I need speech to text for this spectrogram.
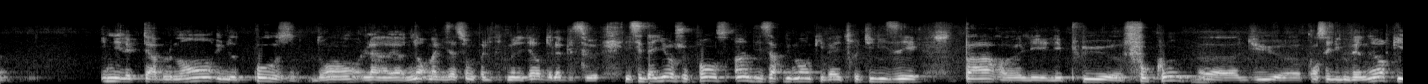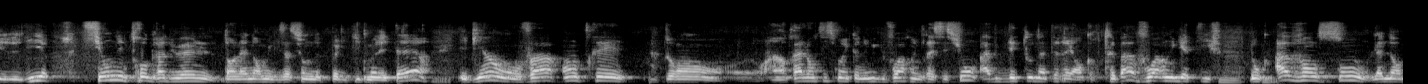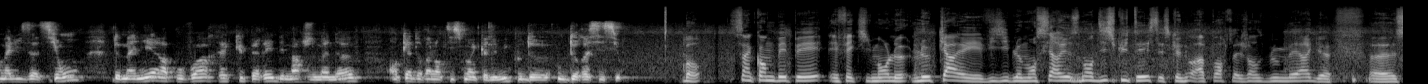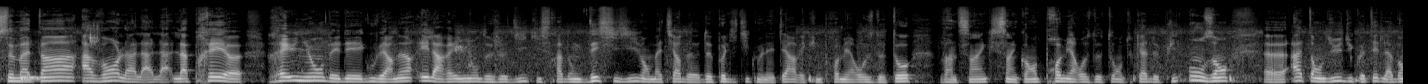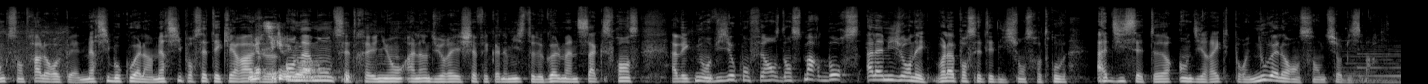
inéluctablement une pause dans la normalisation de politique monétaire de la BCE. Et c'est d'ailleurs, je pense, un des arguments qui va être utilisé par euh, les, les plus euh, faucons euh, du Conseil des gouverneurs, qui est de dire, si on est trop graduel dans la normalisation de notre politique monétaire, eh bien, on va entrer dans un ralentissement économique, voire une récession, avec des taux d'intérêt encore très bas, voire négatifs. Mmh. Donc avançons la normalisation de manière à pouvoir récupérer des marges de manœuvre en cas de ralentissement économique ou de, ou de récession. Bon, 50 BP, effectivement, le, le, cas est visiblement sérieusement discuté. C'est ce que nous rapporte l'agence Bloomberg euh, ce matin, avant la, la, la, pré-réunion des, des, gouverneurs et la réunion de jeudi, qui sera donc décisive en matière de, de, politique monétaire, avec une première hausse de taux, 25, 50, première hausse de taux en tout cas depuis 11 ans, euh, attendue du côté de la Banque Centrale Européenne. Merci beaucoup Alain, merci pour cet éclairage en amont de cette réunion. Alain Duré, chef économiste de Goldman Sachs France, avec nous en visioconférence dans Smart Bourse à la mi-journée. Voilà pour cette édition. On se retrouve à 17h en direct pour une nouvelle heure ensemble sur Bismart.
